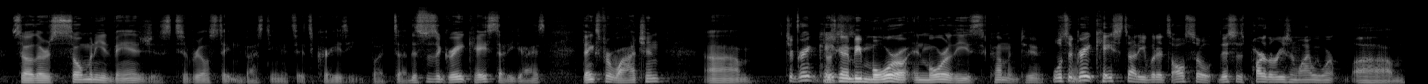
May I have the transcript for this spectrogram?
So there's so many advantages to real estate investing. It's it's crazy. But uh, this was a great case study, guys. Thanks for watching. Um, It's a great case. There's going to be more and more of these coming too. Well, it's a great case study, but it's also this is part of the reason why we weren't um,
